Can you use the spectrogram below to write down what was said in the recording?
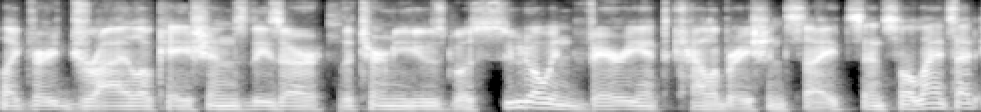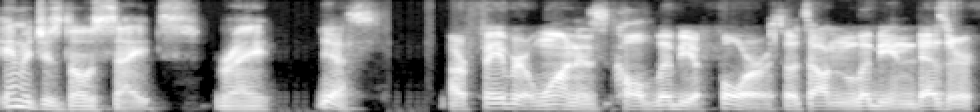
like very dry locations. These are the term you used was pseudo invariant calibration sites. And so Landsat images those sites, right? Yes. Our favorite one is called Libya 4. So it's out in the Libyan desert.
